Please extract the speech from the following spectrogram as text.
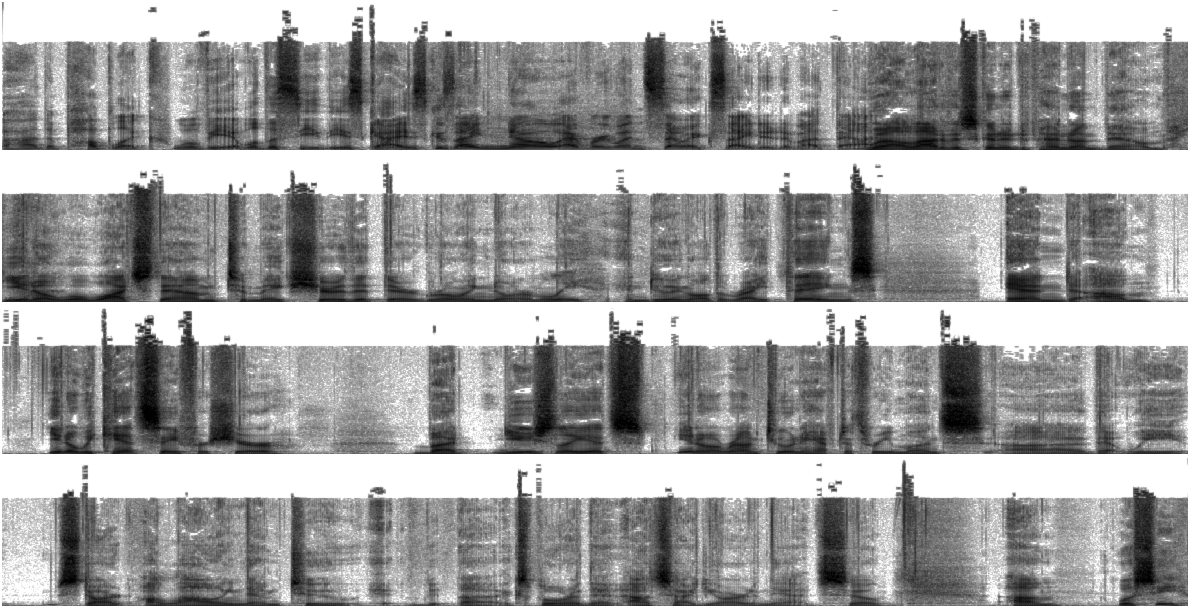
uh, the public will be able to see these guys? Because I know everyone's so excited about that. Well, a lot of it's going to depend on them. You yeah. know, we'll watch them to make sure that they're growing normally and doing all the right things. And um, you know, we can't say for sure but usually it's you know around two and a half to three months uh, that we start allowing them to uh, explore the outside yard and that. So um, we'll see.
